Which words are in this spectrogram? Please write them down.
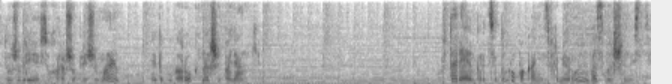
В то же время все хорошо прижимаем, это бугорок нашей полянки. Повторяем процедуру, пока не сформируем возвышенность.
